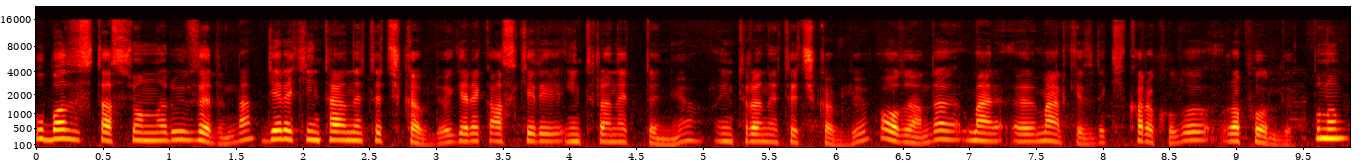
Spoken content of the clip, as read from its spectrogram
Bu baz istasyonları üzerinden gerek internete çıkabiliyor, gerek askeri intranet deniyor. İntranete çıkabiliyor. Oradan da mer- e, merkezdeki karakolu raporluyor. Bunun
